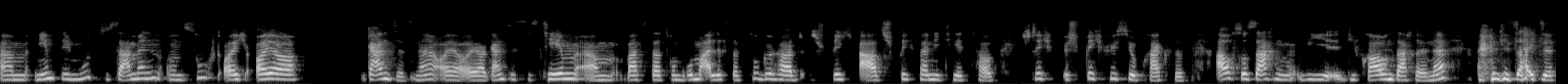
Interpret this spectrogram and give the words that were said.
ähm, nehmt den Mut zusammen und sucht euch euer Ganzes, ne, euer, euer ganzes System, ähm, was da drumherum alles dazugehört, sprich Arzt, sprich Sanitätshaus, sprich, sprich Physiopraxis, auch so Sachen wie die Frauensache, ne, die Seite,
